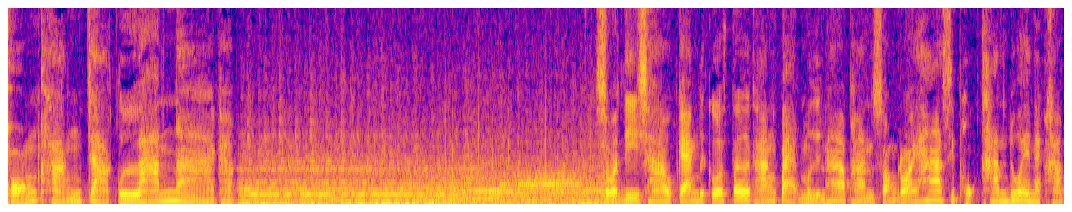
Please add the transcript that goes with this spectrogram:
ของขลังจากล้านนาครับ สวัสดีชาวแก๊งเดอะโกสเตอร์ทั้ง 85,256 ท่านด้วยนะครับ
